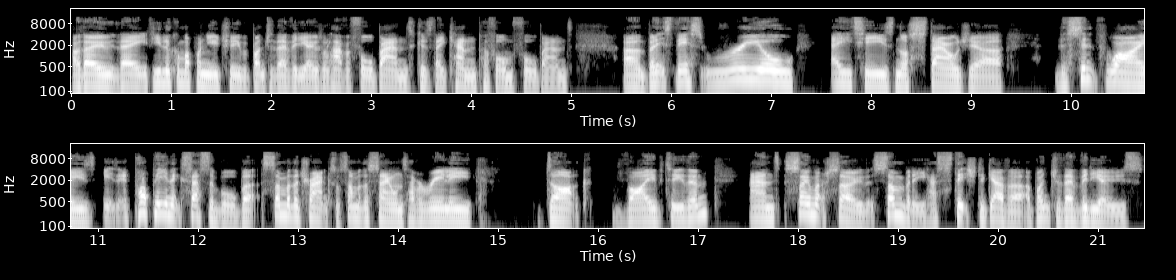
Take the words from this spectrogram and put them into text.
Although they, if you look them up on YouTube, a bunch of their videos will have a full band because they can perform full band. Um, but it's this real 80s nostalgia. The synth wise, it, it poppy and accessible, but some of the tracks or some of the sounds have a really dark vibe to them. And so much so that somebody has stitched together a bunch of their videos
